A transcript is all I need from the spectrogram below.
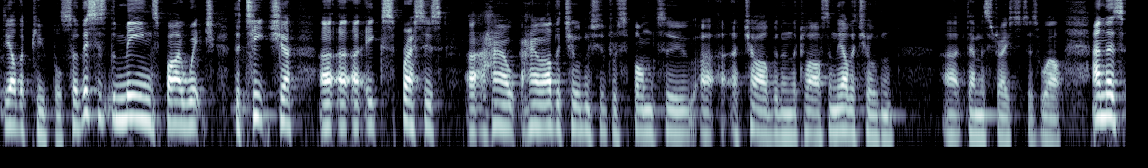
the other pupils. So this is the means by which the teacher uh, uh, uh expresses uh, how, how other children should respond to uh, a child within the class and the other children uh, demonstrated as well. And there's,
